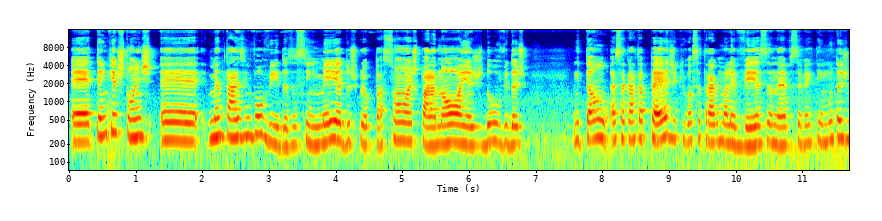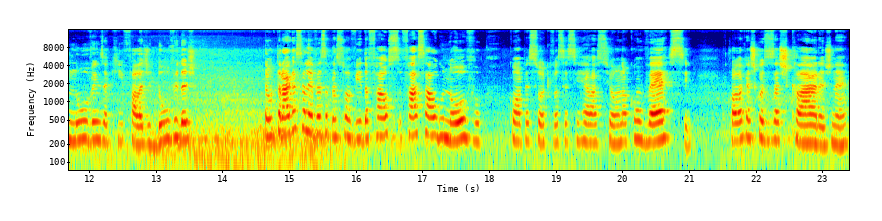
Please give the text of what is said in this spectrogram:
é, tem questões é, mentais envolvidas, assim, medos, preocupações, paranoias, dúvidas. Então, essa carta pede que você traga uma leveza, né? Você vê que tem muitas nuvens aqui, fala de dúvidas. Então, traga essa leveza para sua vida, faça algo novo com a pessoa que você se relaciona, converse Coloque as coisas às claras, né?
